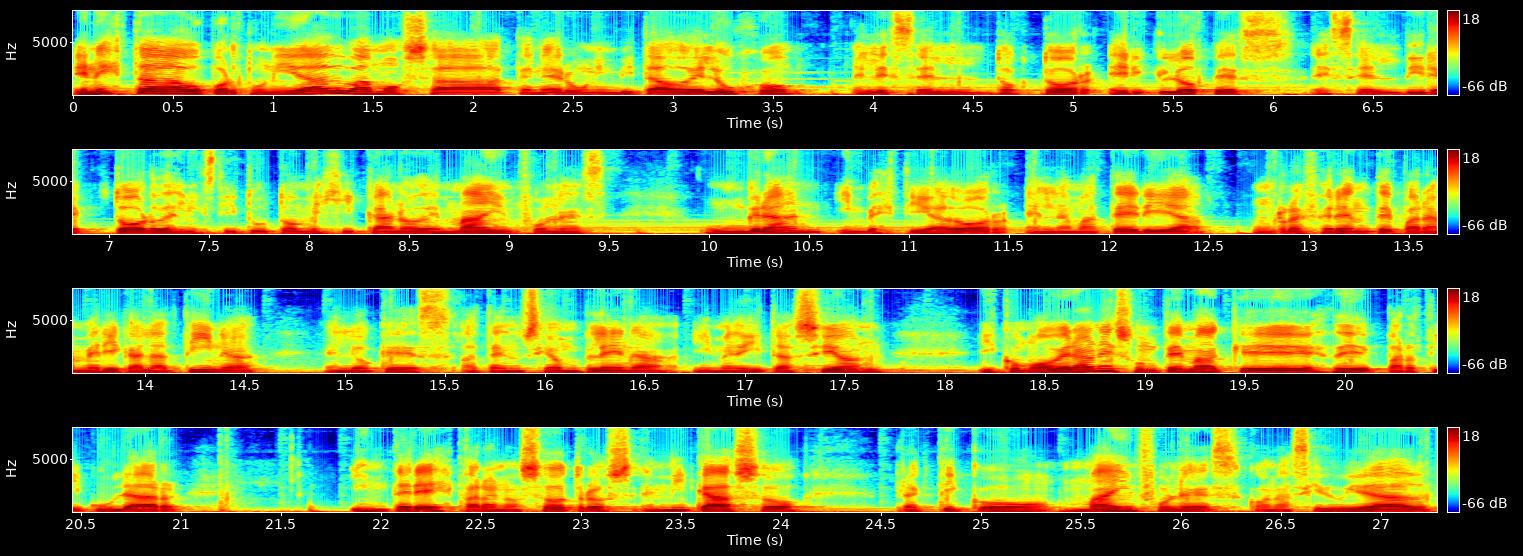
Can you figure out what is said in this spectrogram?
En esta oportunidad vamos a tener un invitado de lujo, él es el doctor Eric López, es el director del Instituto Mexicano de Mindfulness, un gran investigador en la materia, un referente para América Latina en lo que es atención plena y meditación. Y como verán es un tema que es de particular interés para nosotros. En mi caso, practico mindfulness con asiduidad.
